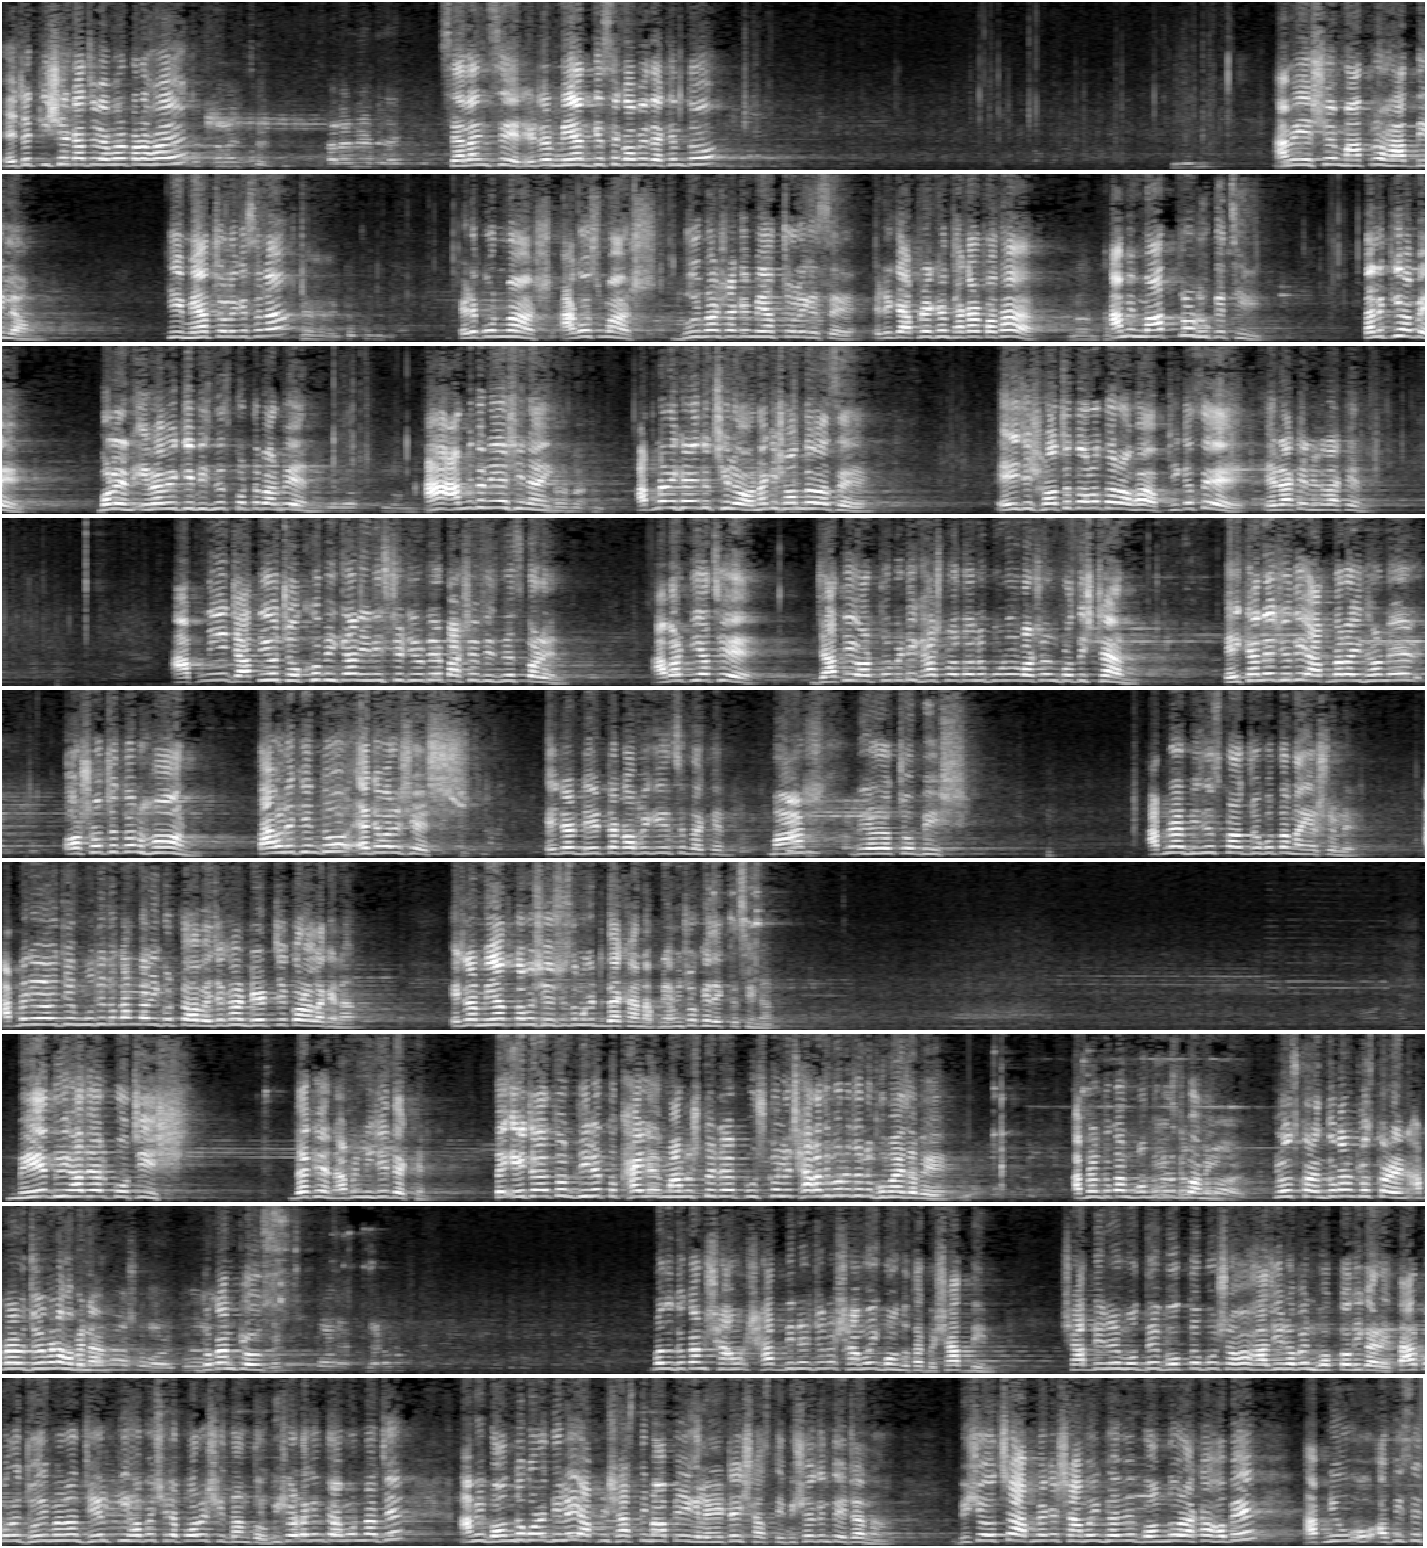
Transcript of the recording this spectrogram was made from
এটা কিসের কাজে ব্যবহার করা হয়? Saline set. এটা মেয়াদ গেছে কবে দেখেন তো? আমি এসে মাত্র হাত দিলাম। কি, মেয়াদ চলে গেছে না? এটা কোন মাস? আগস্ট মাস। দুই মাস আগে মেয়াদ চলে গেছে। এটা কি আপনার এখানে থাকার কথা? আমি মাত্র ঢুকেছি। তাহলে কি হবে? বলেন, এভাবে কি বিজনেস করতে পারবেন? আমি তো নিয়ে আসি নাই। আপনার এখানে তো ছিল, নাকি সন্দেহ আছে? এই যে সচেতনতার অভাব, ঠিক আছে? এ, রাখেন, এটা রাখেন। আপনি জাতীয় চক্ষু বিজ্ঞান ইনস্টিটিউটের পাশে বিজনেস করেন। আবার কি আছে? জাতীয় অর্থোপেডিক হাসপাতাল পুনর্বাসন প্রতিষ্ঠান। এখানে যদি আপনারা এই ধরনের অসচেতন হন, তাহলে কিন্তু একেবারে শেষ। এটা ডেটটা কবে গিয়েছে দেখেন? মার্চ দুই আপনার বিজনেস করার যোগ্যতা নাই আসলে। আপনাকে ওই যে মুদি দোকানদারি করতে হবে, যেখানে ডেট চেক করা লাগে না। এটা মেয়াদ কবে শেষ হয়েছে আমাকে দেখান আপনি, আমি চোখে দেখতেছি না। মে দুই হাজার পঁচিশ। দেখেন, আপনি নিজেই দেখেন। তো এটা তো দিলে তো খাইলে মানুষ তো এটা পুশ করলে সারা জীবনের জন্য ঘুমায় যাবে। আপনার দোকান বন্ধ করে দেবো আমি। ক্লোজ করেন, দোকান ক্লোজ করেন। আপনার জরিমানা হবে না। দোকান ক্লোজ আমাদের দোকান সাত দিনের জন্য সাময়িক বন্ধ থাকবে, সাত দিন। সাত দিনের মধ্যে বক্তব্য সহ হাজির হবেন ভক্ত অধিকারে তারপরে জরিমানা জেল কি হবে সেটা পরে সিদ্ধান্ত। বিষয়টা কিন্তু এমন না যে আমি বন্ধ করে দিলেই আপনি শাস্তি মা পেয়ে গেলেন, এটাই শাস্তি। বিষয় কিন্তু এটা না। বিষয় হচ্ছে আপনাকে সাময়িকভাবে বন্ধ রাখা হবে। আপনি অফিসে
